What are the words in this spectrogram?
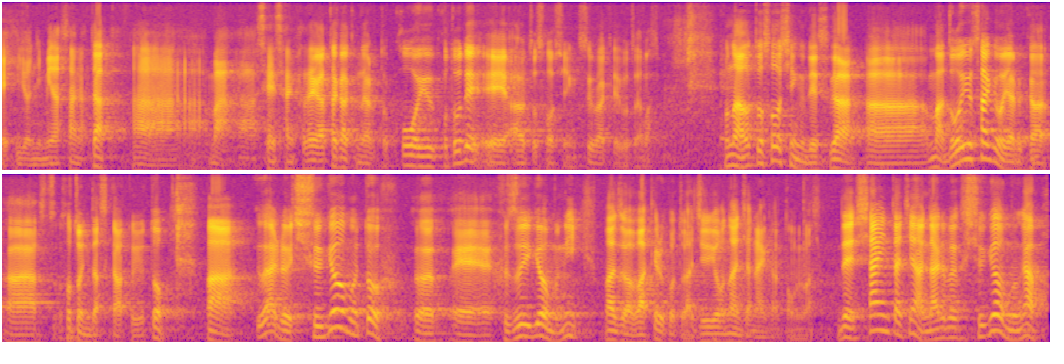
えー、非常に皆さん方、あまあ、生産性が高くなると、こういうことで、えー、アウトソーシングするわけでございます。このアウトソーシングですが、あまあ、どういう作業をやるかあ、外に出すかというと、まあ、いわゆる主業務と、えー、付随業務にまずは分けることが重要なんじゃないかと思います。で、社員たちはなるべく主業務が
